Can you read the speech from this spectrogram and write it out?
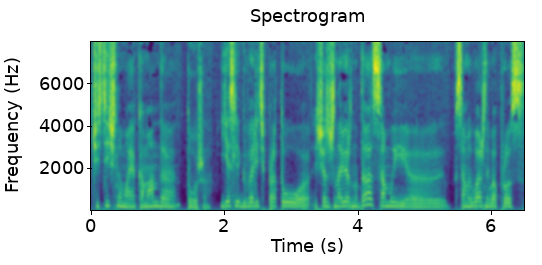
Частично моя команда тоже. Если говорить про то, сейчас же, наверное, да, самый, э, самый важный вопрос.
